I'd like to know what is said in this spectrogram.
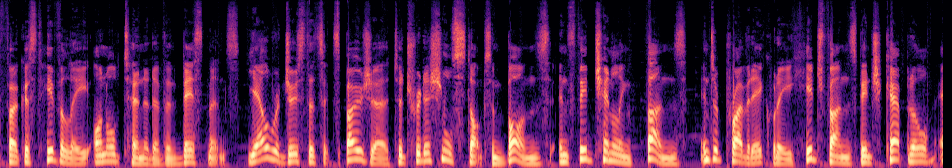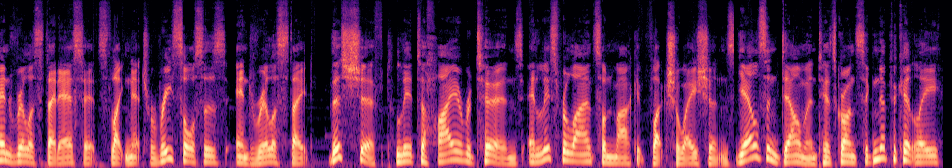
focused heavily on alternative investments. Yale reduced its exposure to traditional stocks and bonds, instead channeling funds into private equity, hedge funds, venture capital, and real estate assets like natural resources and real estate. This shift led to higher returns and less reliance on market fluctuations. Yale's endowment has grown significantly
